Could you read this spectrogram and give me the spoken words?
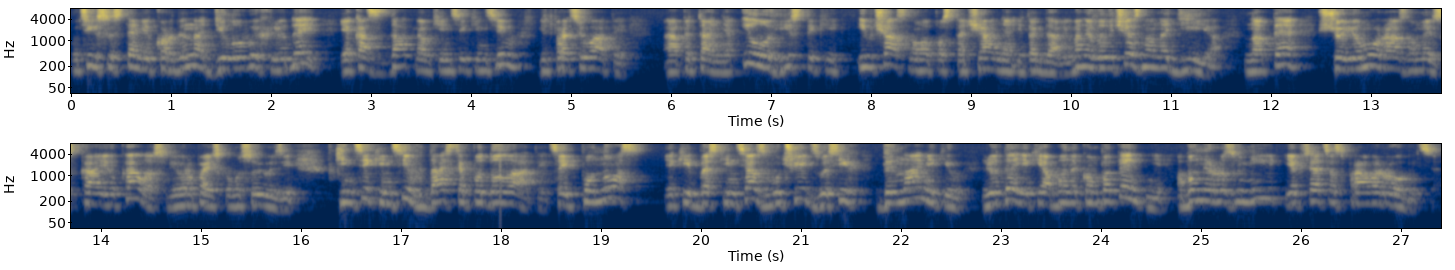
у цій системі координат ділових людей, яка здатна в кінці кінців відпрацювати е, питання і логістики, і вчасного постачання, і так далі. У мене величезна надія на те, що йому разом із Каю Калас в Європейському Союзі в кінці кінців вдасться подолати цей понос. Який без кінця звучить з усіх динаміків людей, які або некомпетентні, або не розуміють, як вся ця справа робиться.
